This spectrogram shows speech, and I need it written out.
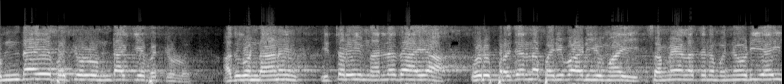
ഉണ്ടായേ പറ്റുള്ളൂ ഉണ്ടാക്കിയേ പറ്റുള്ളൂ. അതുകൊണ്ടാണ് ഇത്രയും നല്ലതായ ഒരു പ്രചരണ പരിപാടിയുമായി സമ്മേളനത്തിന് മുന്നോടിയായി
